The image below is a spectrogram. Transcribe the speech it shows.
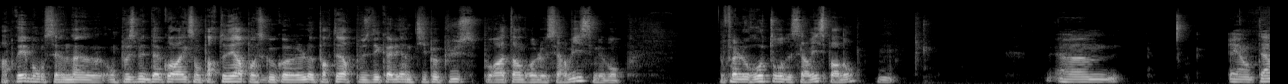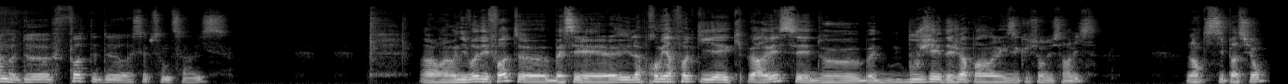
après bon, c'est un, on peut se mettre d'accord avec son partenaire parce que quoi, le partenaire peut se décaler un petit peu plus pour atteindre le service, mais bon, enfin le retour de service pardon. Euh, et en termes de faute de réception de service, Alors au niveau des fautes, euh, ben, c'est la première faute qui, peut arriver, c'est de, ben, de bouger déjà pendant l'exécution du service, l'anticipation.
